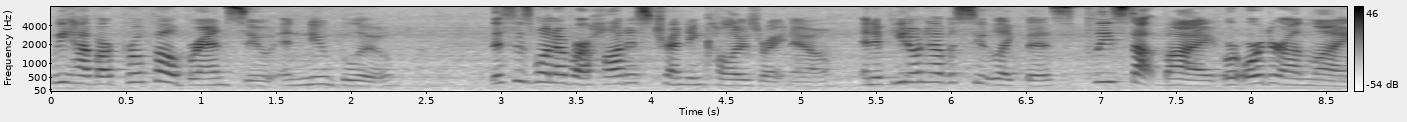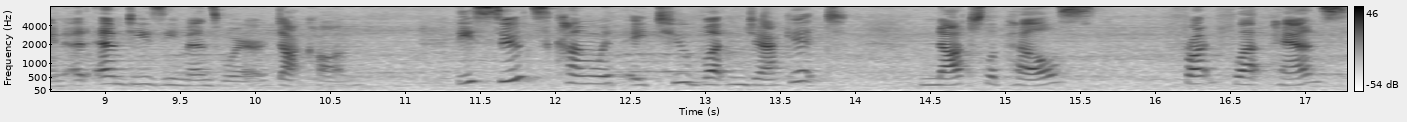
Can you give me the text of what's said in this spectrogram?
we have our profile brand suit in new blue, this is one of our hottest trending colors right now, and if you don't have a suit like this, please stop by or order online at mdzmenswear.com. These suits come with a two-button jacket, notched lapels, front flat pants,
